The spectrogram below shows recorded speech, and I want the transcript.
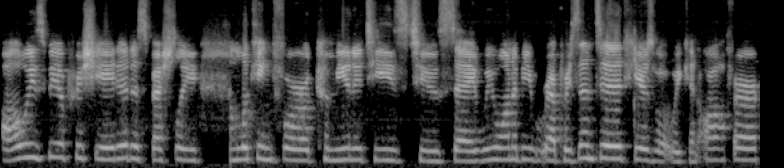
always be appreciated, especially looking for communities to say, we want to be represented. Here's what we can offer.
